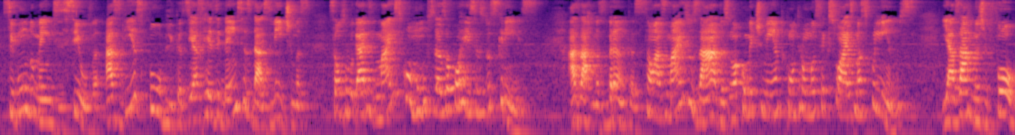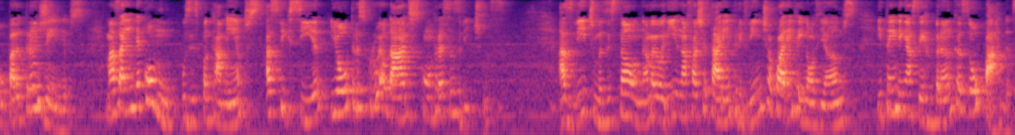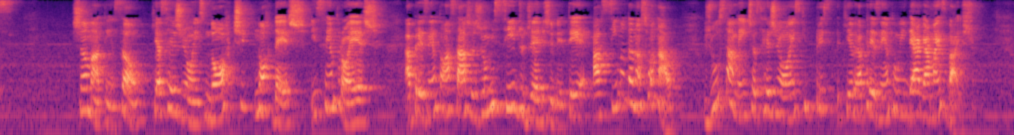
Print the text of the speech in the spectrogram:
Segundo Mendes e Silva, as vias públicas e as residências das vítimas são os lugares mais comuns das ocorrências dos crimes. As armas brancas são as mais usadas no acometimento contra homossexuais masculinos e as armas de fogo para transgêneros. Mas ainda é comum os espancamentos, asfixia e outras crueldades contra essas vítimas. As vítimas estão, na maioria, na faixa etária entre 20 a 49 anos e tendem a ser brancas ou pardas. Chama a atenção que as regiões Norte, Nordeste e Centro-Oeste apresentam as taxas de homicídio de LGBT acima da nacional, justamente as regiões que, que apresentam um IDH mais baixo.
